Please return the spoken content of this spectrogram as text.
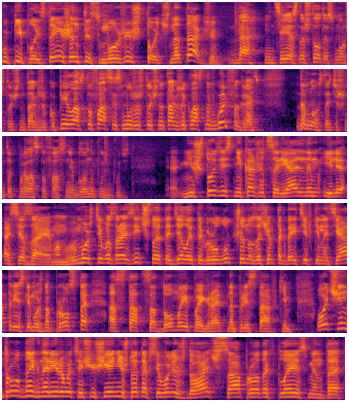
Купи PlayStation, ты сможешь точно так же. Да, интересно, что ты сможешь точно так же. Купи Last of Us и сможешь точно так же классно в гольф играть. Давно, кстати, шуток про Last of Us не было, ну пусть будет. Э, Ничто здесь не кажется реальным или осязаемым. Вы можете возразить, что это делает игру лучше, но зачем тогда идти в кинотеатр, если можно просто остаться дома и поиграть на приставке? Очень трудно игнорировать ощущение, что это всего лишь два часа продакт плейсмента.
